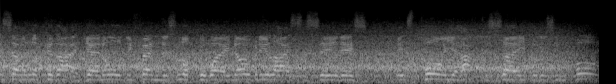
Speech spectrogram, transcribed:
Let's have a look at that again. All defenders look away. Nobody likes to see this. It's poor, you have to say, but it's important.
